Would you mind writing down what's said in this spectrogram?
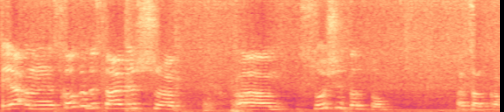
Я, м, сколько ты ставишь э, э, суши торту? Оценка.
